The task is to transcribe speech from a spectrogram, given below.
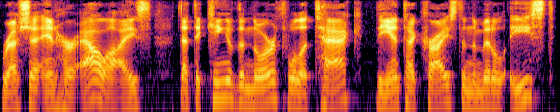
Russia and her allies, that the king of the north will attack the Antichrist in the Middle East,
